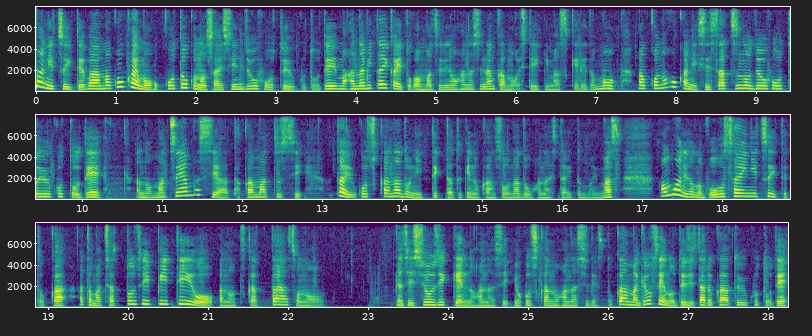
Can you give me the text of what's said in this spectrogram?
マについては、まあ、今回も江東区の最新情報ということで、まあ、花火大会とかお祭りのお話なんかもしていきますけれども、まこの他に視察の情報ということであの松山市や高松市あとは横須賀などに行ってきた時の感想などをお話したいと思います。主にその防災についてとかあとまチャット GPT をあの使ったその実証実験の話横須賀の話ですとか、まあ、行政のデジタル化ということで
